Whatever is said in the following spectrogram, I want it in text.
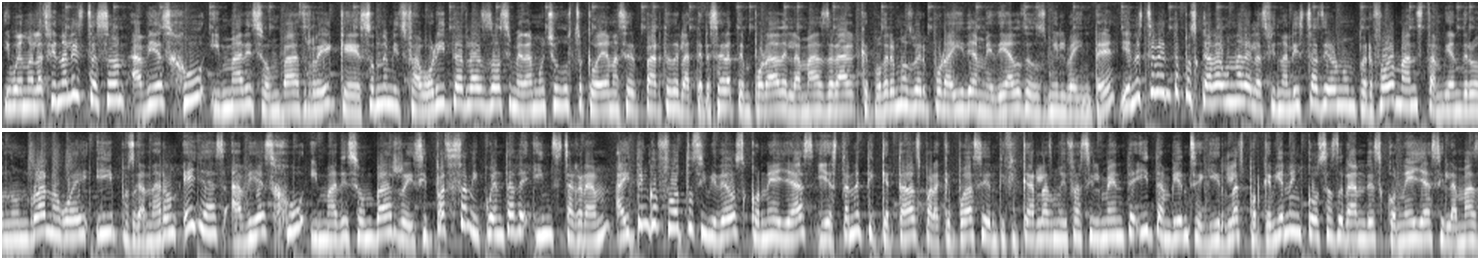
Y bueno, las finalistas son Avies Who y Madison Bathory, que son de mis favoritas las dos y me da mucho gusto que vayan a ser parte de la tercera temporada de La Más Draga que podremos ver por ahí de a mediados de 2020. Y en este evento pues cada una de las finalistas dieron un performance, también dieron un runaway y pues ganaron ellas, Avies Who y Madison Bathory. Si pasas a mi cuenta de Instagram, ahí tengo fotos y videos con ellas y están etiquetadas para que puedas identificarlas muy fácilmente y también seguirlas porque vienen cosas grandes con ellas y la más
